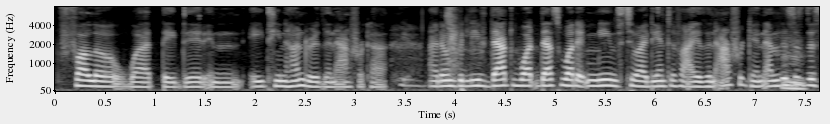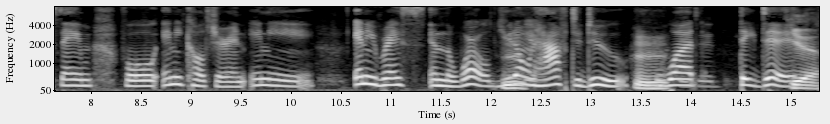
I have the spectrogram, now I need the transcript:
follow what they did in 1800s in Africa. I don't believe that what that's what it means to identify as an African, and this is mm. the same for any culture and any any race in the world. You mm. don't have to do mm-hmm. what did. they did Yeah.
